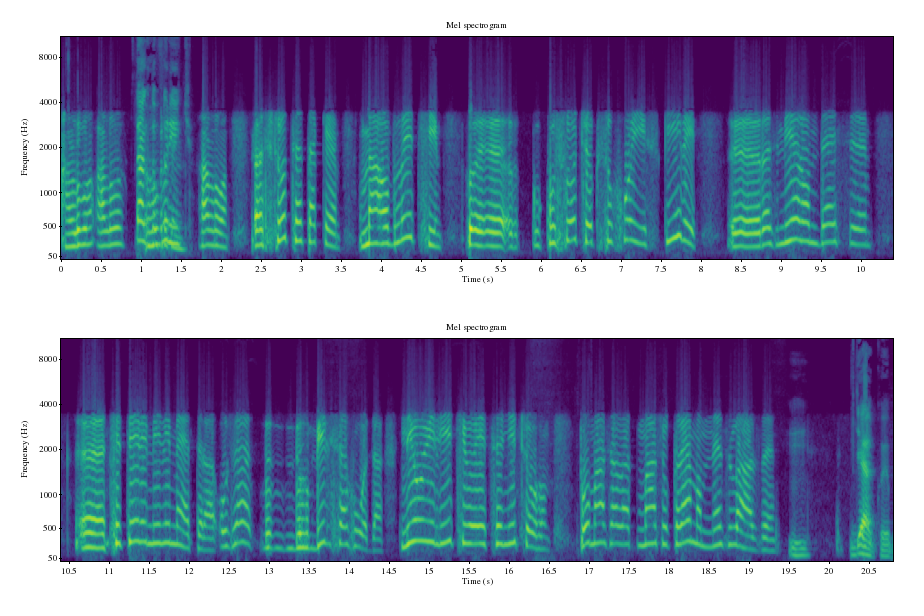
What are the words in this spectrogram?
Алло, алло. Так, говоріть. Алло. А Що це таке? На обличчі е, кусочок сухої шкіри е, розміром десь е, е, 4 міліметра. Уже більше года. Не увеличується нічого. Помазала мажу кремом, не злазе. Дякую.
